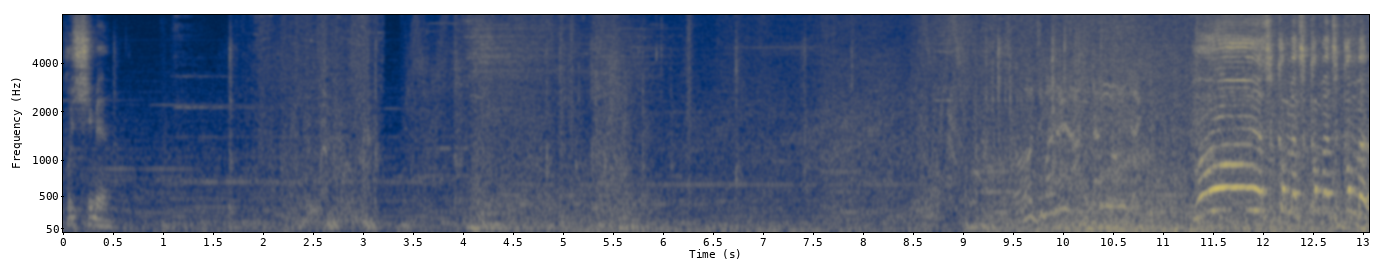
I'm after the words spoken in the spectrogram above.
부시맨 저주받을 악당놈들. 아, 야, 잠깐만, 잠깐만, 잠깐만.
